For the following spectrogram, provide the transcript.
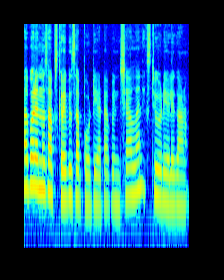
അതുപോലെ ഒന്ന് സബ്സ്ക്രൈബ് ചെയ്ത് സപ്പോർട്ട് ചെയ്യാം കേട്ടോ. അപ്പോൾ ഇൻഷാല്ല നെക്സ്റ്റ് വീഡിയോയിൽ കാണാം.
